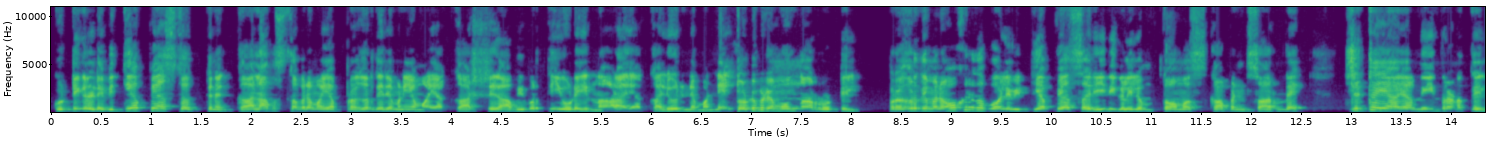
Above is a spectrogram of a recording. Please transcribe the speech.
കുട്ടികളുടെ വിദ്യാഭ്യാസത്തിന് കാലാവസ്ഥാപരമായ പ്രകൃതി രമണീയമായ കാർഷിക അഭിവൃദ്ധിയുടെ നാളായ കലൂരിന്റെ മണ്ണിൽ തൊടുപുഴ മൂന്നാർ റൂട്ടിൽ പ്രകൃതി മനോഹരത പോലെ വിദ്യാഭ്യാസ രീതികളിലും തോമസ് കാപ്പൻ സാറിന്റെ ചിട്ടയായ നിയന്ത്രണത്തിൽ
